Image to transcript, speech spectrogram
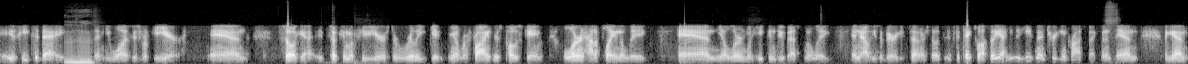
is he today mm-hmm. than he was his rookie year? And so again, it took him a few years to really get you know refine his post game, learn how to play in the league, and you know learn what he can do best in the league. And now he's a very good center. So it's, it's, it takes a while. So yeah, he's he's an intriguing prospect. And, and again,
